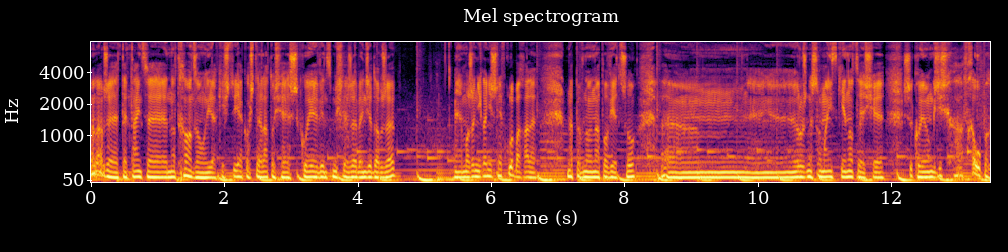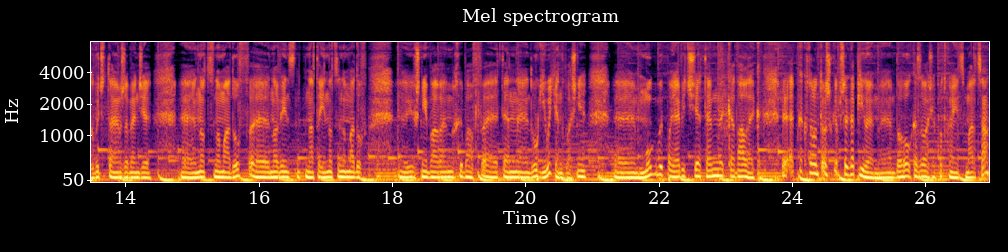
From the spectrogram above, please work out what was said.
No dobrze, te tańce nadchodzą, jakieś, jakoś to lato się szykuje, więc myślę, że będzie dobrze. E, może niekoniecznie w klubach, ale na pewno na powietrzu. E, różne szamańskie noce się szykują. Gdzieś w chałupach wyczytałem, że będzie e, Noc Nomadów, no więc na tej Nocy Nomadów już niebawem, chyba w ten długi weekend właśnie, mógłby pojawić się ten kawałek. Epka, którą troszkę przegapiłem, bo ukazała się pod koniec marca,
